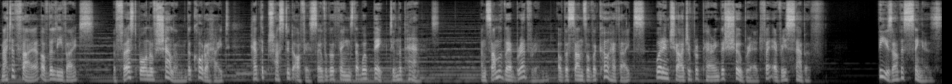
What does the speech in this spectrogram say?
Mattithiah of the Levites, the firstborn of Shallum the Korahite, had the trusted office over the things that were baked in the pans. And some of their brethren, of the sons of the Kohathites, were in charge of preparing the showbread for every Sabbath. These are the singers,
